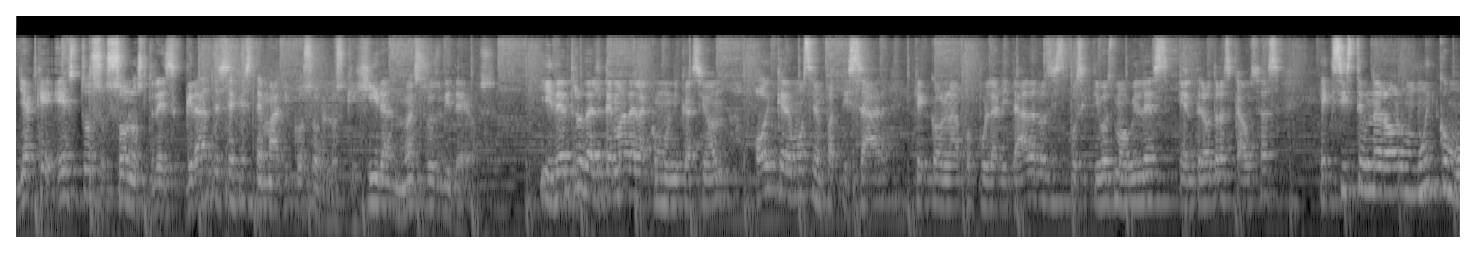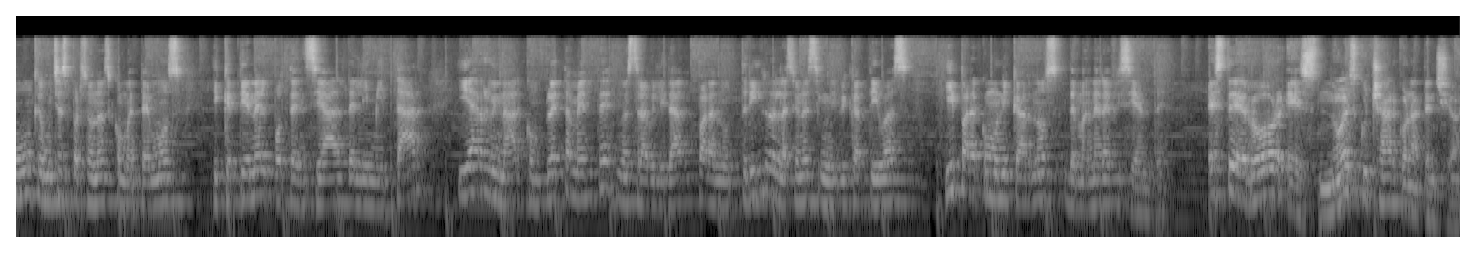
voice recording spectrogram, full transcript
ya que estos son los tres grandes ejes temáticos sobre los que giran nuestros videos. Y dentro del tema de la comunicación, hoy queremos enfatizar que con la popularidad de los dispositivos móviles, entre otras causas, existe un error muy común que muchas personas cometemos y que tiene el potencial de limitar y arruinar completamente nuestra habilidad para nutrir relaciones significativas y para comunicarnos de manera eficiente. Este error es no escuchar con atención.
